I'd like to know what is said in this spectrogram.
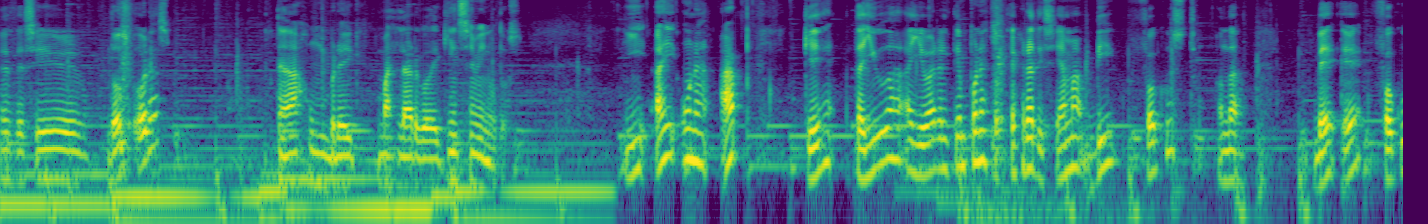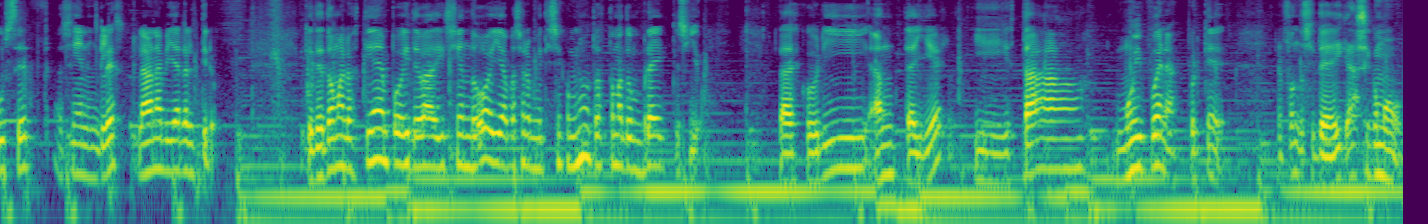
es decir, 2 horas, te das un break más largo de 15 minutos. Y hay una app que te ayuda a llevar el tiempo en esto. Es gratis, se llama Be Focused. Onda, BE, Focused, así en inglés, la van a pillar al tiro. Que te toma los tiempos y te va diciendo, oye, ya pasaron 25 minutos, tómate un break, qué sé yo. La descubrí anteayer y está muy buena, porque en el fondo si te dedicas así como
